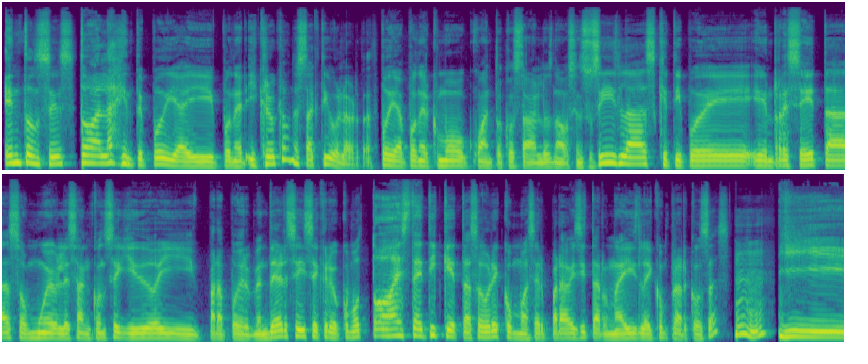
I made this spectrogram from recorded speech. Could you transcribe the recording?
Entonces, toda la gente podía ahí poner, y creo que aún está activo, la verdad, podía poner como cuánto costaban los nabos en sus islas, qué tipo de recetas o muebles han conseguido y para poder venderse. Y se creó como toda esta etiqueta sobre cómo hacer para visitar una isla y comprar cosas. Y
